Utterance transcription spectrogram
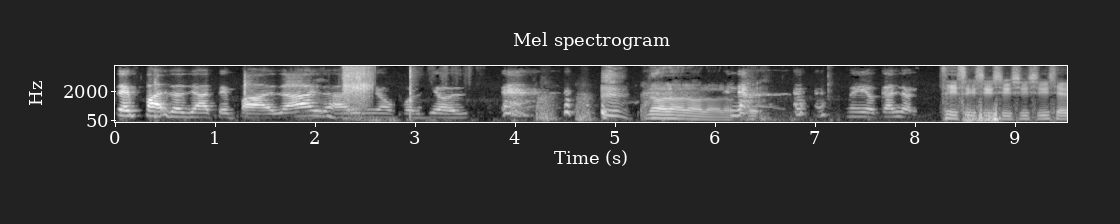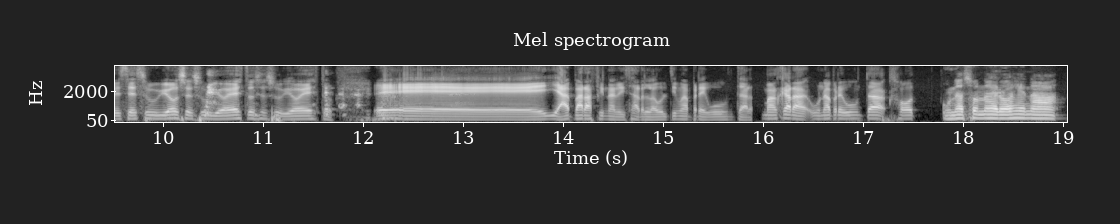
Te pasas ya, te pasas, ay no, por Dios. No, no, no, no. no. Me dio calor. Sí, sí, sí, sí, sí, sí, se, se, subió, se subió esto, se subió esto. Eh, ya para finalizar, la última pregunta. Máscara, una pregunta hot una zona erógena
